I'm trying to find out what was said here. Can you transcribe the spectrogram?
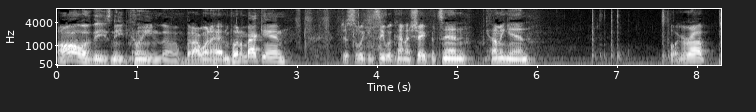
All of these need cleaned though, but I went ahead and put them back in just so we can see what kind of shape it's in coming in plug her up.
